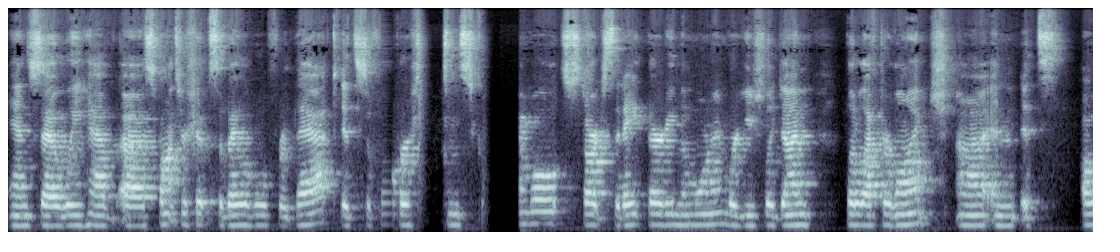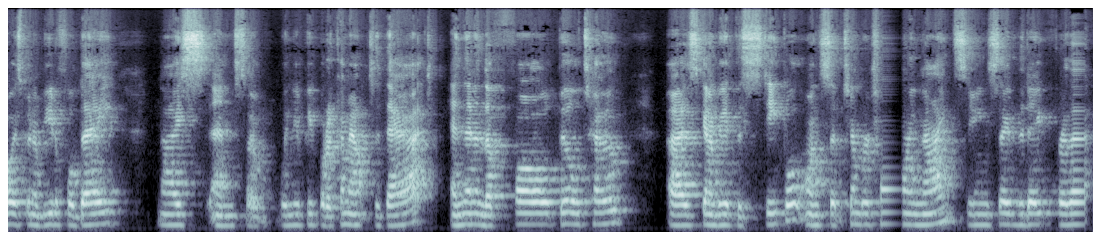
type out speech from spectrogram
And so we have uh, sponsorships available for that. It's a four-person scramble. It starts at 8.30 in the morning. We're usually done a little after lunch. Uh, and it's always been a beautiful day. Nice. And so we need people to come out to that. And then in the fall, Build Hope uh, is going to be at the Steeple on September 29th. So you can save the date for that.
